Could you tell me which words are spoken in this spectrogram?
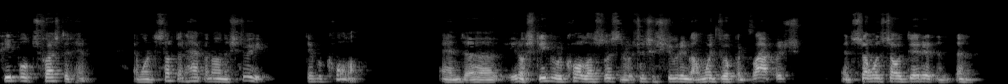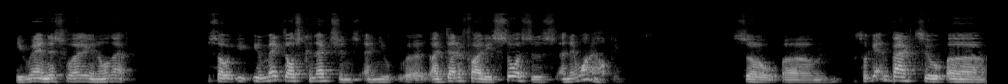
people trusted him. And when something happened on the street, they would call him. And, uh, you know, Stevie would call us, listen, it was just a shooting on Winthrop and Flatbush, and so and so did it, and, and, he ran this way and all that. So you, you make those connections and you uh, identify these sources, and they want to help you. So, um, so getting back to uh,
